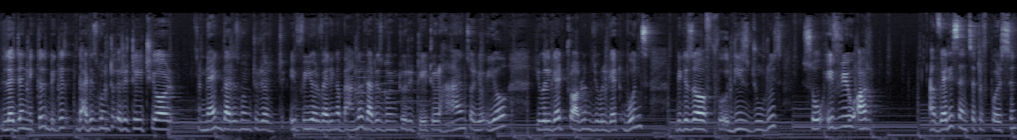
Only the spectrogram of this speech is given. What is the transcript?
lead and nickel because that is going to irritate your neck that is going to if you are wearing a bangle that is going to irritate your hands or your ear. You will get problems you will get wounds because of these jewelries. So if you are a very sensitive person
